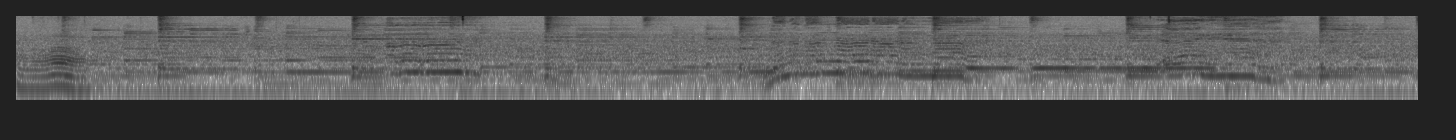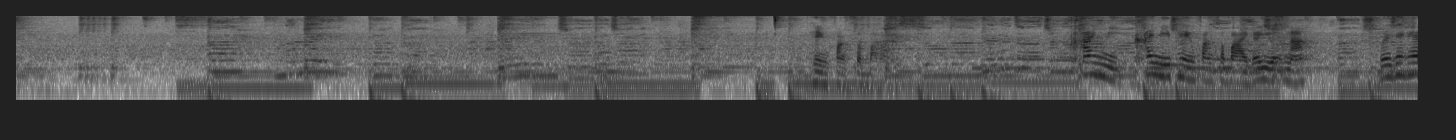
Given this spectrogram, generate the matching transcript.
อืม เพลงฟังสบาย ค่ายนี้ค่ายนี้เพลงฟังสบายก็เยอะนะ ไม่ใช่แค่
